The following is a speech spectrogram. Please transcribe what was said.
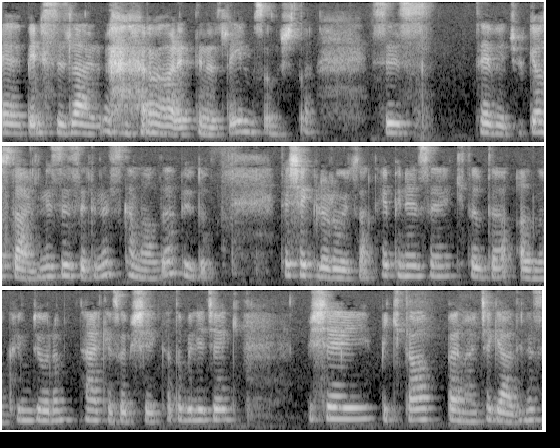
E, beni sizler var ettiniz değil mi sonuçta? Siz teveccüh gösterdiniz, izlediniz, kanalda büyüdü. Teşekkürler o yüzden. Hepinize kitabı da alın okuyun diyorum. Herkese bir şey katabilecek bir şey, bir kitap. Ben Ayça geldiniz.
